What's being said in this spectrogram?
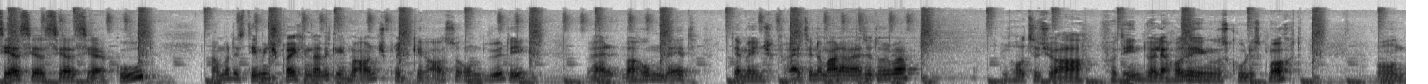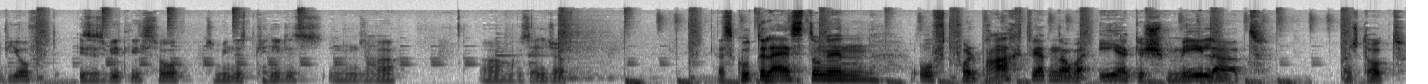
sehr, sehr, sehr, sehr gut, wenn man das dementsprechend auch wirklich mal anspricht, genauso und würdigt, weil warum nicht? Der Mensch freut sich normalerweise drüber und hat es ja auch verdient, weil er hat ja irgendwas Cooles gemacht. Und wie oft ist es wirklich so, zumindest kenne ich das in unserer ähm, Gesellschaft, dass gute Leistungen oft vollbracht werden, aber eher geschmälert, anstatt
